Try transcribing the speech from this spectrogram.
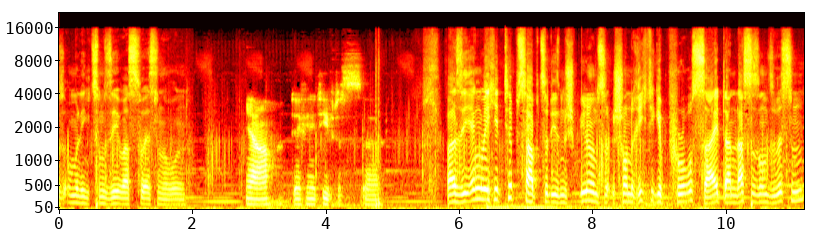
Muss unbedingt zum See was zu essen holen. Ja, definitiv. Das. Äh, Falls ihr irgendwelche Tipps habt zu diesem Spiel und schon richtige Pros seid, dann lasst es uns wissen.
